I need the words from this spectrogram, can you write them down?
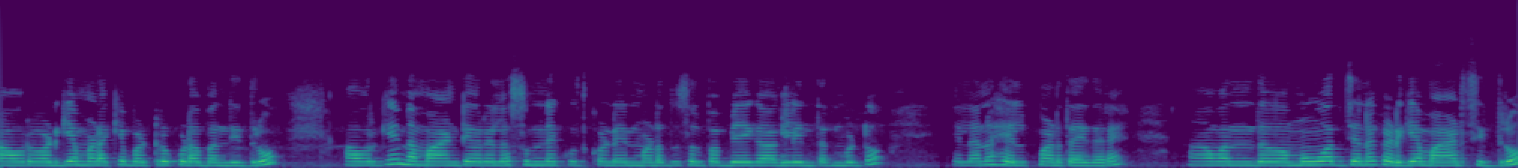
ಅವರು ಅಡುಗೆ ಮಾಡೋಕ್ಕೆ ಭಟ್ರು ಕೂಡ ಬಂದಿದ್ದರು ಅವ್ರಿಗೆ ನಮ್ಮ ಆಂಟಿಯವರೆಲ್ಲ ಸುಮ್ಮನೆ ಕೂತ್ಕೊಂಡು ಏನು ಮಾಡೋದು, ಸ್ವಲ್ಪ ಬೇಗ ಆಗಲಿ ಅಂತ ಅಂದ್ಬಿಟ್ಟು ಎಲ್ಲನೂ ಹೆಲ್ಪ್ ಮಾಡ್ತಾ ಇದ್ದಾರೆ ಒಂದು ಮೂವತ್ತು ಜನಕ್ಕೆ ಅಡುಗೆ ಮಾಡಿಸಿದ್ರು.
